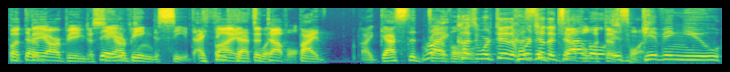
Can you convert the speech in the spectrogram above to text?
but they're- they are being They are deceived being deceived. I think by that's the what, devil. By I guess the Right, devil. 'cause we're to the- we're to the devil at this is point. giving you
